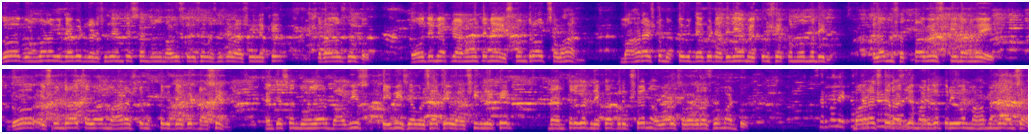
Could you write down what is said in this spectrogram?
ग. गोंडवाना विद्यापीठ गडचिरोली यांचे सन दोन हजार बावीस तेवीस या वर्षाचे वार्षिक लेखे सभागृहात ठेवतो महोदय मी आपल्या अनुमतीने यशवंतराव चव्हाण महाराष्ट्र मुक्त विद्यापीठ अधिनियम एकोणीशे एकोणनव्वद मधील कलम सत्तावीस तीन अन्वये ग. यशवंतराव चव्हाण महाराष्ट्र मुक्त विद्यापीठ नाशिक यांचे सन दोन हजार बावीस तेवीस या वर्षाचे वार्षिक लेखे अंतर्गत लेखा परीक्षण अहवाल सभागृहासमोर मांडतो. सर्व लेखा महाराष्ट्र राज्य मार्ग परिवहन महामंडळाचा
